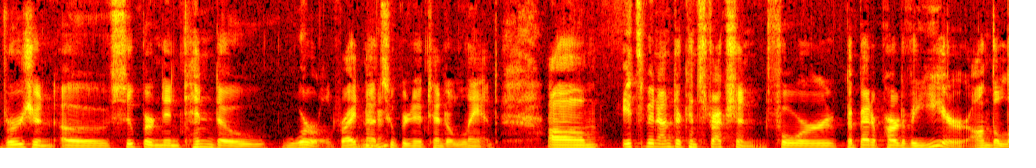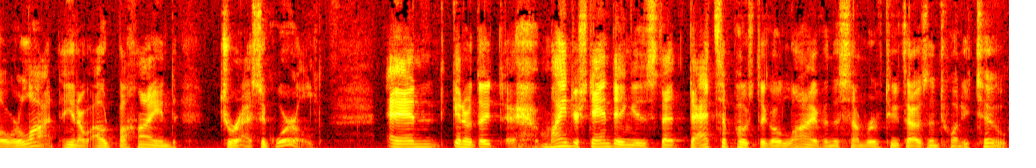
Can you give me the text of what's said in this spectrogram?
version of Super Nintendo World, right? Not mm-hmm. Super Nintendo Land. Um, it's been under construction for the better part of a year on the lower lot, you know, out behind Jurassic World. And, you know, the, my understanding is that that's supposed to go live in the summer of 2022.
